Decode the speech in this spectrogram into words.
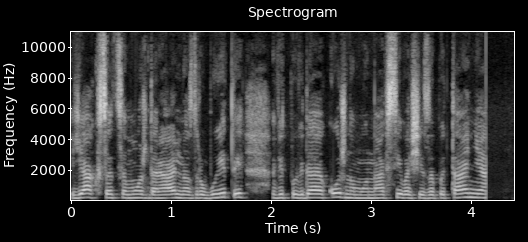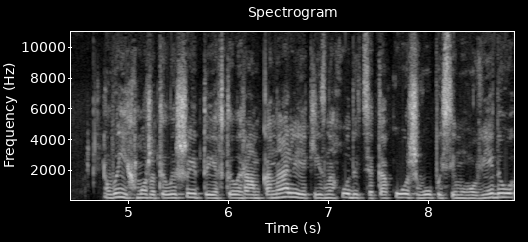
Як все це можна реально зробити? Відповідаю кожному на всі ваші запитання. Ви їх можете лишити в телеграм-каналі, який знаходиться також в описі мого відео.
